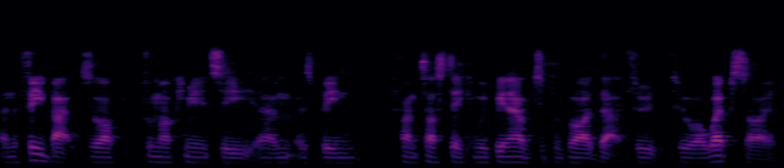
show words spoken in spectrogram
And the feedback our, from our community um, has been fantastic, and we've been able to provide that through, through our website.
